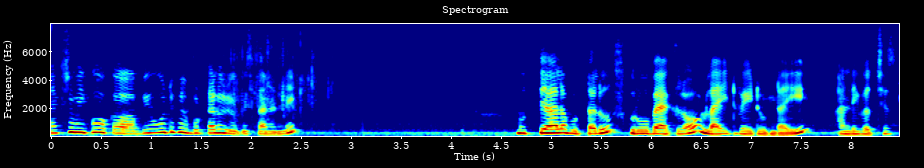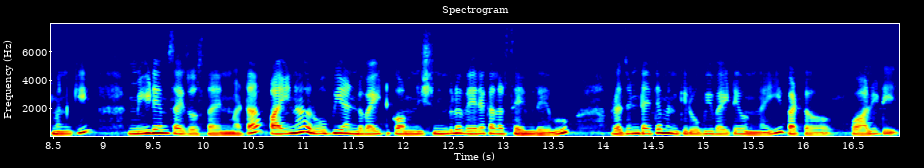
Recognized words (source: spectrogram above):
నెక్స్ట్ మీకు ఒక బ్యూటిఫుల్ బుట్టలు చూపిస్తానండి. ముత్యాల బుట్టలు స్క్రూ బ్యాగ్లో లైట్ వెయిట్ ఉంటాయి. అండ్ ఇవి వచ్చేసి మనకి మీడియం సైజ్ వస్తాయన్నమాట. పైన రూబీ అండ్ వైట్ కాంబినేషన్. ఇందులో వేరే కలర్స్ ఏం లేవు. ప్రజెంట్ అయితే మనకి రూబీ వైటే ఉన్నాయి. బట్ క్వాలిటీ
